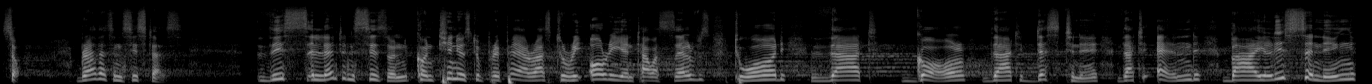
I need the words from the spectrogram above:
So, brothers and sisters, this Lenten season continues to prepare us to reorient ourselves toward that goal, that destiny, that end by listening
